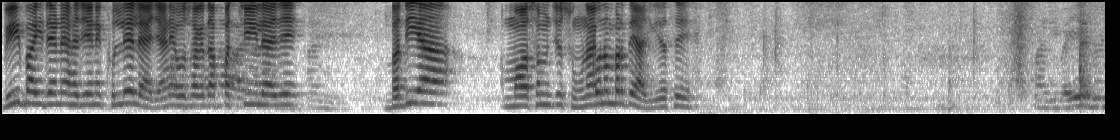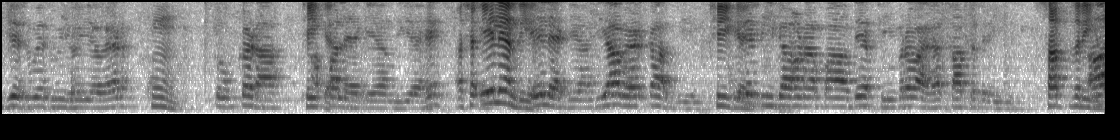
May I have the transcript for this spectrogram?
20 22 ਦਿਨ ਹਜੇ ਨੇ ਖੁੱਲੇ ਲੈ ਜਾਣੇ, ਹੋ ਸਕਦਾ 25 ਲੈ ਜੇ। ਵਧੀਆ ਮੌਸਮ ਚ ਸੂਣਾ। ਉਹ ਨੰਬਰ ਤੇ ਆ ਜੀ ਦੱਸੇ। ਹਾਂਜੀ ਬਾਈ ਇਹ ਦੂਜੇ ਸੂਏ ਸੂਈ ਹੋਈ ਆ ਵੈੜ। ਹੂੰ। ਟੋਕੜ ਆ ਠੀਕ ਹੈ। ਆਪਾਂ ਲੈ ਕੇ ਆਂਦੀ ਆ ਇਹ। ਅੱਛਾ ਇਹ ਲਿਆਂਦੀ ਇਹ ਹੈ ਲੈ ਕੇ ਆਂਦੀ ਆ ਵੈੜ ਘਰ ਦੀ। ਠੀਕ ਹੈ ਇਹਦੇ ਜੀ। ਟੀਕਾ ਹੁਣ ਆਪਾਂ ਆਪਦੇ ਹੱਥੀਂ ਭਰਵਾਇਆ 7 ਤਰੀਕ ਨੂੰ। 7 ਤਰੀਕ ਆ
